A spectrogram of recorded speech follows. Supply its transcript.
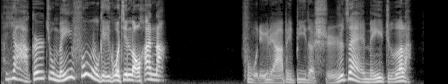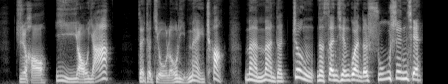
他压根儿就没付给过金老汉呐。父女俩被逼得实在没辙了，只好一咬牙，在这酒楼里卖唱，慢慢的挣那三千贯的赎身钱。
